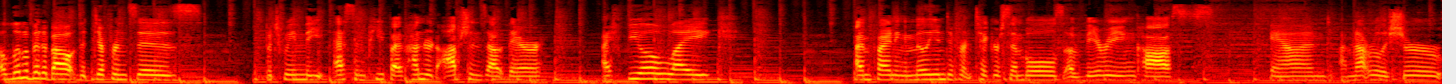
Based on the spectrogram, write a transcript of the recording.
a little bit about the differences between the S&P 500 options out there. I feel like I'm finding a million different ticker symbols of varying costs and I'm not really sure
